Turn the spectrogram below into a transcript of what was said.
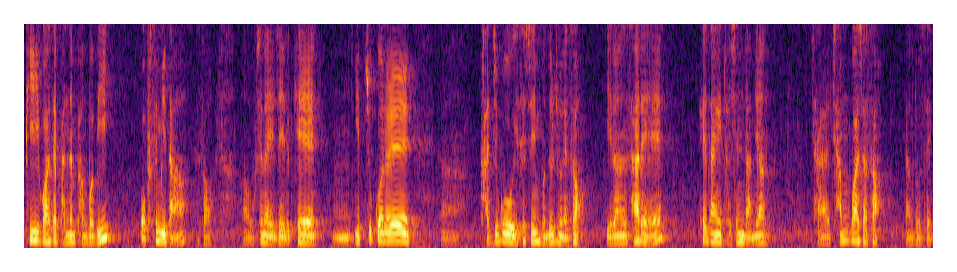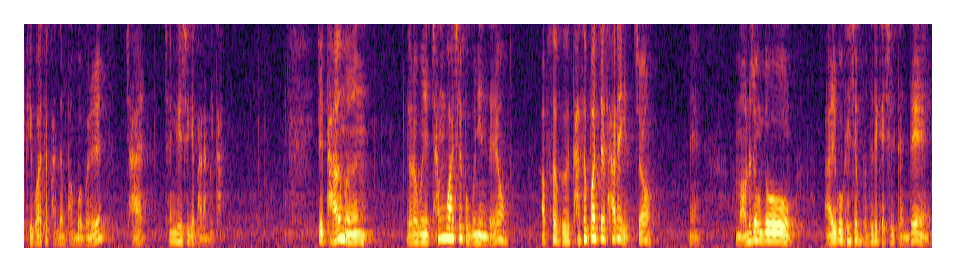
비과세 받는 방법이 없습니다. 그래서 어, 혹시나 이제 이렇게 음, 입주권을 어, 가지고 있으신 분들 중에서 이런 사례에 해당이 되신다면 잘 참고하셔서 양도세 비과세 받는 방법을 잘 챙기시기 바랍니다. 이제 다음은 여러분이 참고하실 부분인데요. 앞서 그 다섯 번째 사례 있죠. 네, 아마 어느 정도 알고 계신 분들이 계실 텐데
